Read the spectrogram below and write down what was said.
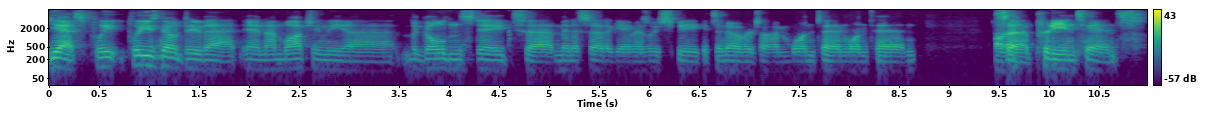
Yes, please, please don't do that. And I'm watching the uh, the Golden State uh, Minnesota game as we speak. It's in overtime, 110, 110. It's right. uh, pretty intense.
